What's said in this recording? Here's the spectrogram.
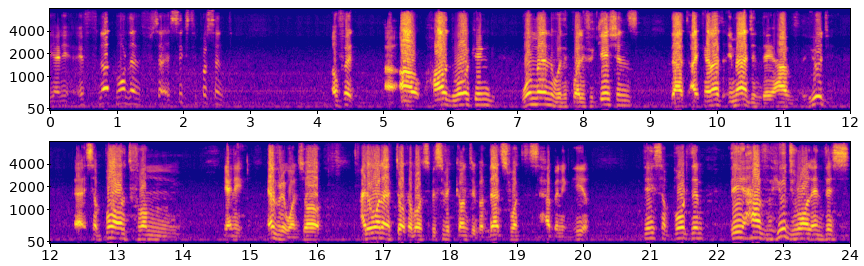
if not more than 60% of it are hardworking women with qualifications that I cannot imagine. They have huge uh, support from yani, everyone. So I don't want to talk about specific country, but that's what's happening here. They support them they have a huge role in this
